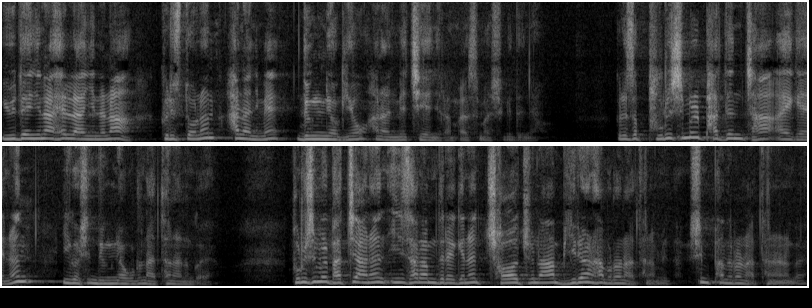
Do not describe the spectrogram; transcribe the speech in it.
유대인이나 헬라인이나 그리스도는 하나님의 능력이요 하나님의 지혜니라 말씀하시거든요. 그래서 부르심을 받은 자에게는 이것이 능력으로 나타나는 거예요. 부르심을 받지 않은 이 사람들에게는 저주나 미련함으로 나타납니다. 심판으로 나타나는 거예요.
